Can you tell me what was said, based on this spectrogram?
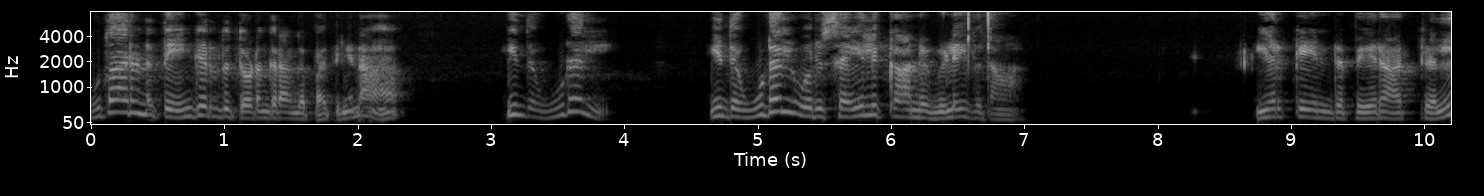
உதாரணத்தை எங்க இருந்து தொடங்குறாங்க பாத்தீங்கன்னா இந்த உடல் இந்த உடல் ஒரு செயலுக்கான விளைவுதான். இயற்கை என்ற பேராற்றல்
